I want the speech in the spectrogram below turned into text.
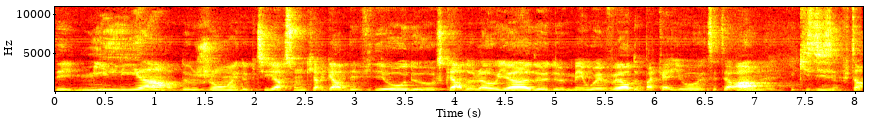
des milliards de gens et de petits garçons qui regardent des vidéos de Oscar de la Hoya, de, de Mayweather, de Pacquiao, etc. Mm. Et qui se disent putain,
